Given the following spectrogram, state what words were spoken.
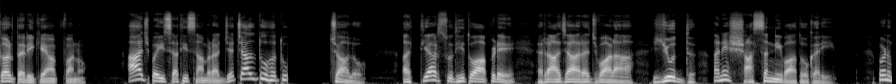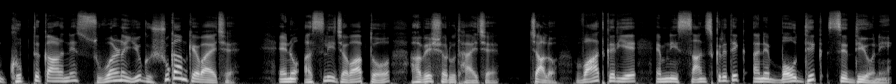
કર તરીકે આપવાનો. આ જ પૈસાથી સામ્રાજ્ય ચાલતું હતું. ચાલો, અત્યાર સુધી તો આપણે રાજા રજવાડા, યુદ્ધ અને શાસનની વાતો કરી. પણ ગુપ્તકાળને સુવર્ણયુગ શું કામ કહેવાય છે? એનો અસલી જવાબ તો હવે શરૂ થાય છે. ચાલો, વાત કરીએ એમની સાંસ્કૃતિક અને બૌદ્ધિક સિદ્ધિઓની.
